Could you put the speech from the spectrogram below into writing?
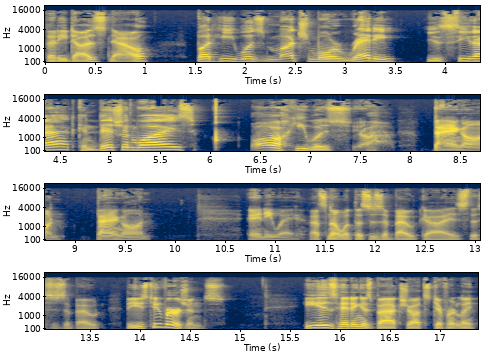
that he does now, but he was much more ready. You see that? Condition wise, oh, he was oh, bang on, bang on. Anyway, that's not what this is about, guys. This is about these two versions. He is hitting his back shots differently.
